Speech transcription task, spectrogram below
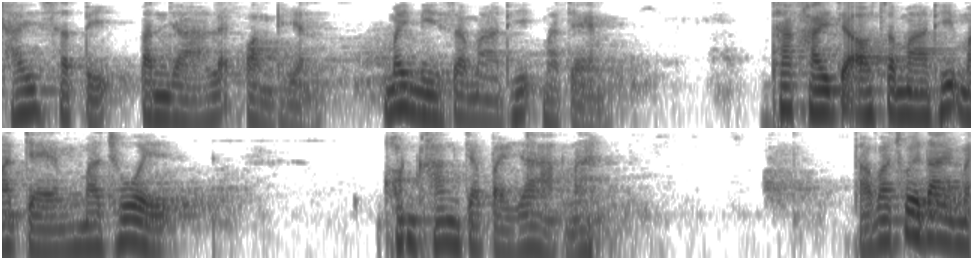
ใช้สติปัญญาและความเพียรไม่มีสมาธิมาแจม ถ้าใครจะเอาสมาธิมาแจมมาช่วย ค่อนข้างจะไปยากนะ ถามว่าช่วยได้ไหม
